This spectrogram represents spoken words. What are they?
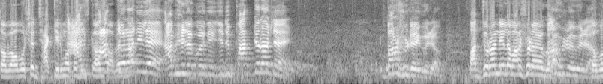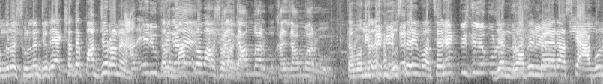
তবে অবশ্যই ঝাঁকির মতো ডিসকাউন্ট পাবেন নিলে আমি এটা করে দিই যদি পাঁচ জোড়া নেয় বারোশো টাকা করে পাঁচ জোড়া নিলে বারোশো টাকা করে। 1200 টাকা করে। তো বন্ধুরা শুনলেন যদি একসাথে পাঁচ জোড়া নেন তাহলে মাত্র বারোশো টাকা। দাম বাড়বো খালি দাম বাড়বো। তো বন্ধুরা বুঝতেই পারছেন যে রবিন ভাইয়ের আজকে আগুন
